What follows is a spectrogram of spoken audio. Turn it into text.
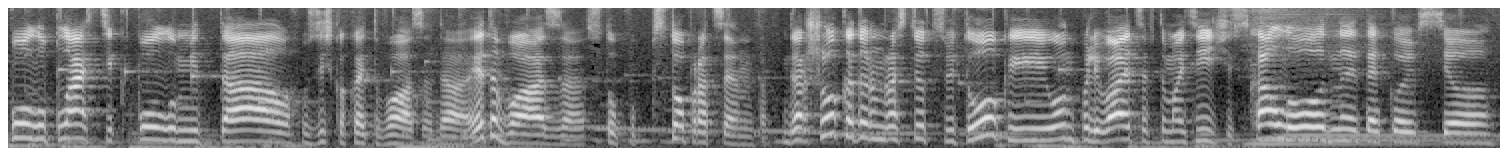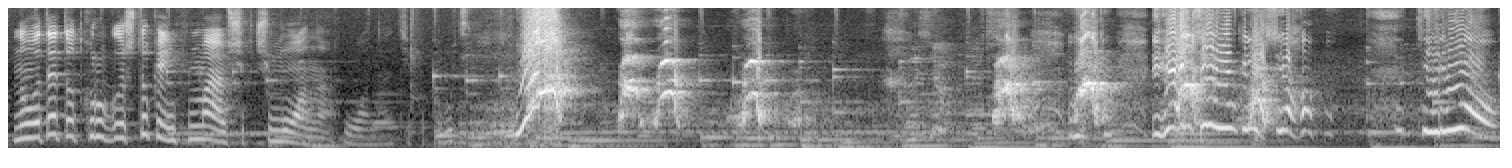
полупластик, полуметалл. Вот здесь какая-то ваза, да, это ваза, сто процентов. Горшок, в котором растет цветок, и он поливается автоматически. Холодное такое все. Ну вот эта вот круглая штука, я не понимаю вообще, к чему она. О, она типа крутится. Я ничего не включал. Кирилл,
